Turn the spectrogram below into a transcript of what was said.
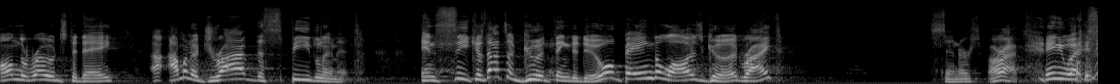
on the roads today. I'm going to drive the speed limit and see, because that's a good thing to do. Oh, Obeying the law is good, right? Sinners. All right. Anyways,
